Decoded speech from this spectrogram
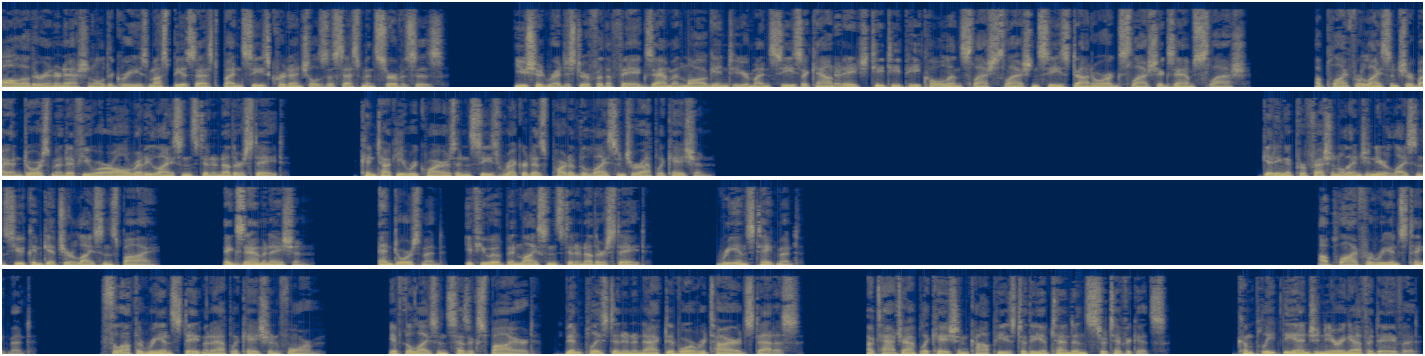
All other international degrees must be assessed by NCEES Credentials Assessment Services. You should register for the FE exam and log into your MyNCEES account at http ncees.org exams. Apply for licensure by endorsement if you are already licensed in another state. Kentucky requires NCEES record as part of the licensure application. Getting a professional engineer license You can get your license by Examination Endorsement, if you have been licensed in another state. Reinstatement Apply for reinstatement. Fill out the reinstatement application form. If the license has expired, been placed in an inactive or retired status. Attach application copies to the attendance certificates. Complete the engineering affidavit.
